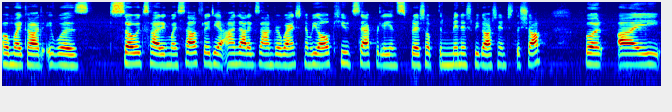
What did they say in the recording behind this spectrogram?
oh my god, it was so exciting. Myself, Lydia, and Alexandra went, and we all queued separately and split up the minute we got into the shop. But I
